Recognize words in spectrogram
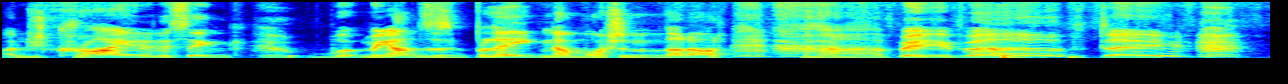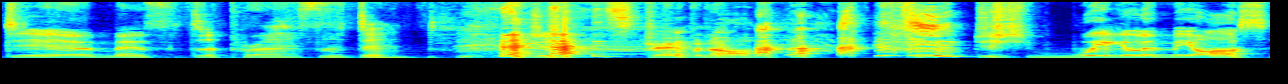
I'm just crying in a sink. My hands is bleeding. I'm washing them that hard. Happy birthday, dear Mr. President. Just stripping off. just wiggling me arse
